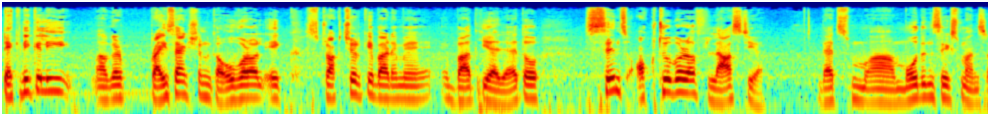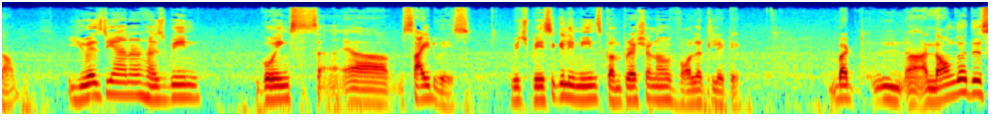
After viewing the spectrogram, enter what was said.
टेक्निकली अगर प्राइस एक्शन का ओवरऑल एक स्ट्रक्चर के बारे में बात किया जाए तो since October of last year that's more than six months now U S D N R has been going sideways which basically means compression of volatility but longer this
